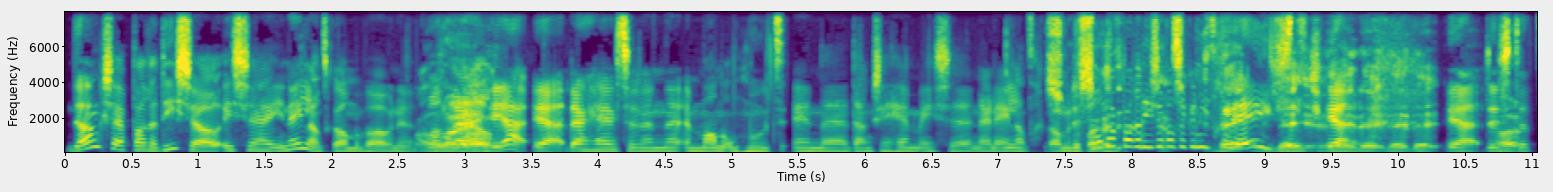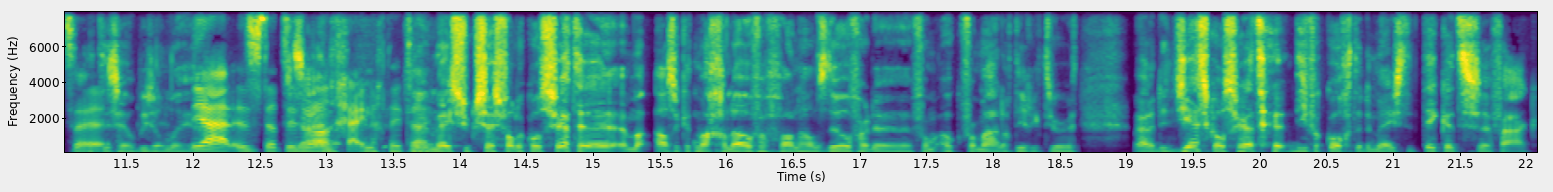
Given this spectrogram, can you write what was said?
dankzij Paradiso, is zij in Nederland komen wonen. Oh, want daar, ja, ja, daar heeft ze een, eh, een man ontmoet en eh, dankzij hem is ze naar Nederland gekomen. dus zonder Paradi- Paradiso was ik er niet Nee, geweest. Nee, ja. nee, nee, nee, nee. ja, dus Oh, dat, eh, het is heel bijzonder. Ja. ja, dus dat is Ja, wel en een geinig De detail. Meest succesvolle concerten, eh, als ik het mag geloven, van Hans Dulver, de ook voormalig directeur, waren de jazzconcerten. Die verkochten de meeste tickets eh, vaak.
